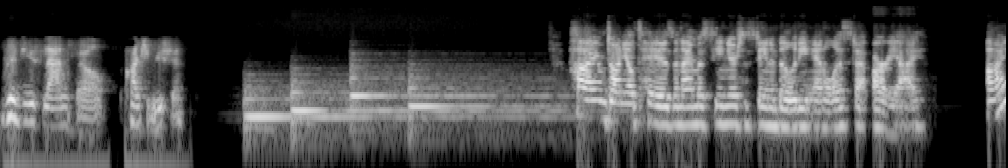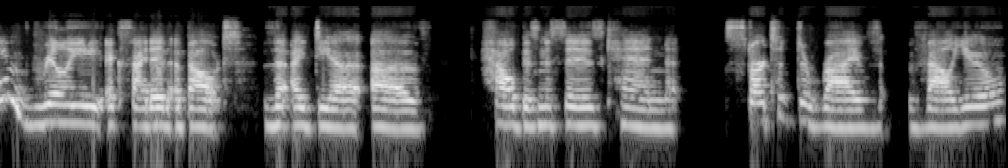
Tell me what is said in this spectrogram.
reduce landfill contribution. Hi, I'm Danielle Tejas, and I'm a senior sustainability analyst at REI. I'm really excited about the idea of how businesses can start to derive value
